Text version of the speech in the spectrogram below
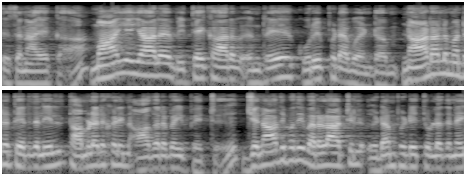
திசநாயக்கா மாயையால வித்தைக்காரர் என்றே குறிப்பிட வேண்டும். நாடாளுமன்ற தேர்தலில் தமிழர்களின் ஆதரவை பெற்று ஜனாதிபதி வரலாற்றில் இடம் பிடித்துள்ளதனை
